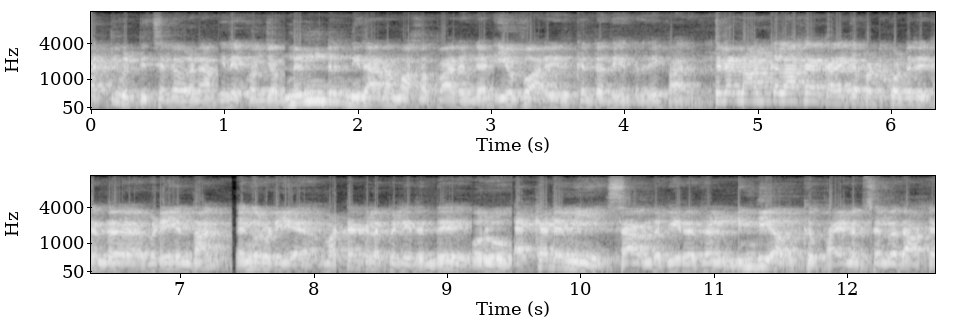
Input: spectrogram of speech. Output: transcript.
தட்டி விட்டு செல்ல வேணாம். இதை கொஞ்சம் நின்று நிதானமாக பாருங்கள். எவ்வாறு இருக்கின்றது என்பதை பாருங்கள். சில நாட்களாக கலைக்கப்பட்டுக் கொண்டிருக்கின்ற விடயம்தான் எங்களுடைய மட்டக்கிழப்பில் இருந்து ஒரு அகாடமி சார்ந்த வீரர்கள் இந்தியாவுக்கு பயணம் செல்வதாக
